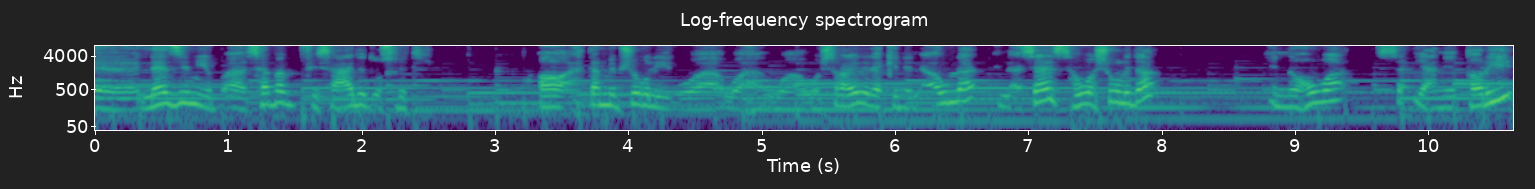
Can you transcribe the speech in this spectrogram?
آه لازم يبقى سبب في سعادة أسرتي. آه أهتم بشغلي. وأشتغل عليه لكن الأولى الأساس هو الشغل ده ان هو. يعني طريق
